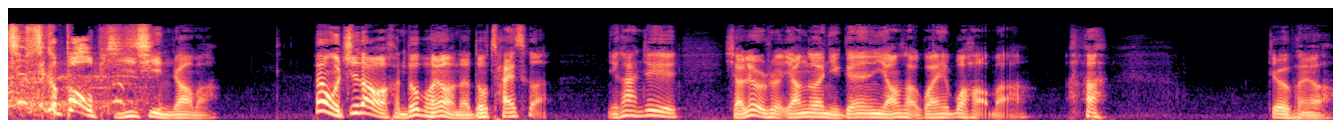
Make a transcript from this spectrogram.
就是个暴脾气，你知道吗？但我知道很多朋友呢都猜测，你看这小六说：“杨哥，你跟杨嫂关系不好吧？”哈，这位朋友，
